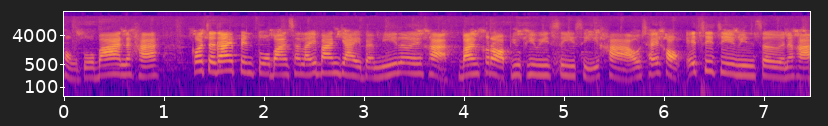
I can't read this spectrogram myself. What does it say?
ของตัวบ้านนะคะ ก็จะได้เป็นตัวบานสไลด์บานใหญ่แบบนี้เลยค่ะ บานกรอบ UPVC สีขาวใช้ของ SCG Windsor นะคะ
